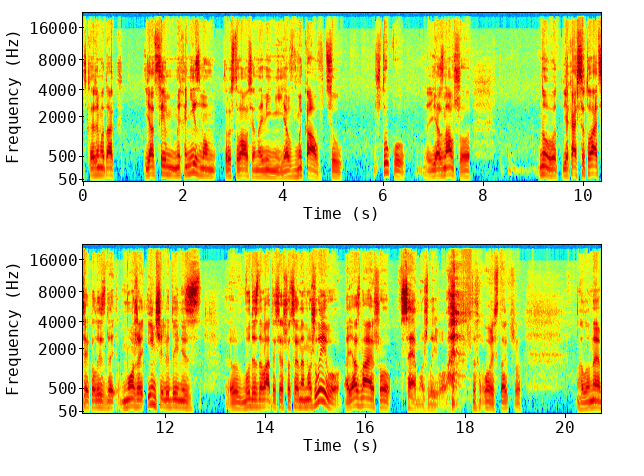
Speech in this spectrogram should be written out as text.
скажімо так, я цим механізмом користувався на війні. Я вмикав цю штуку. Я знав, що ну, от якась ситуація, коли може іншій людині з... е, буде здаватися, що це неможливо, а я знаю, що все можливо. Ось так що головне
